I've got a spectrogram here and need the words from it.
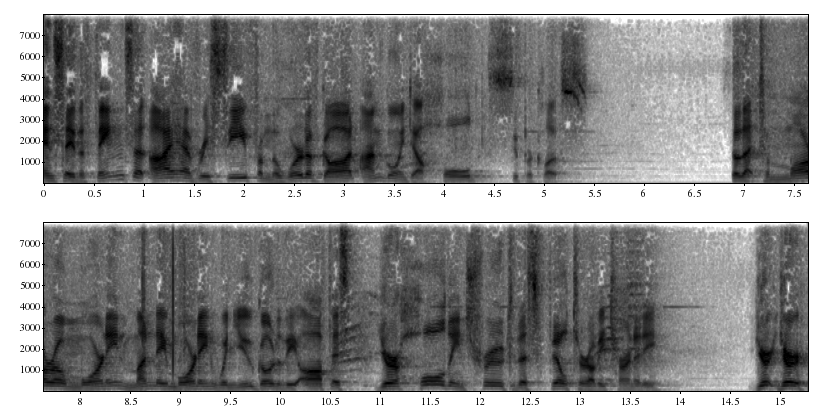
and say, the things that I have received from the Word of God, I'm going to hold super close? so that tomorrow morning, Monday morning, when you go to the office, you're holding true to this filter of eternity. You're, you're,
